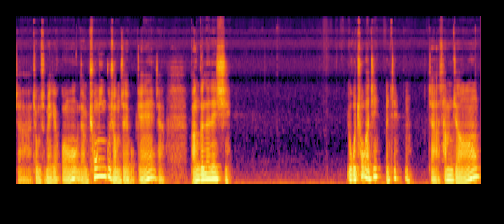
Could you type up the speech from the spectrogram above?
자, 점수 매겼고. 그다음 총 인구 점수 해 볼게. 자, 방글라데시 요거 초과지? 맞지? 응. 자, 3점.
